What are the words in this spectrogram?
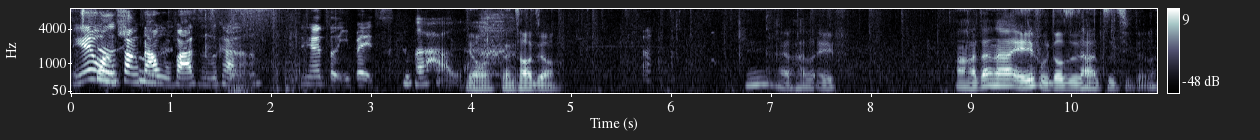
你可以往上打五发试试看啊！你可以等一辈子。这个好了。有等超久。哎，还有他的 F 啊，但他 F 都是他自己的了。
